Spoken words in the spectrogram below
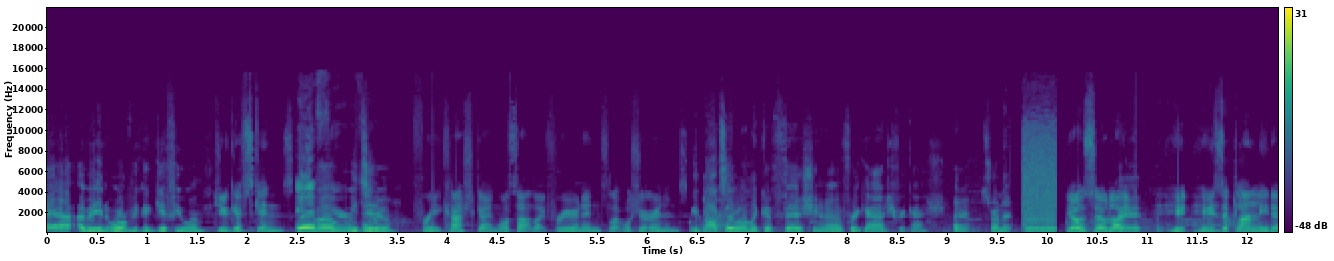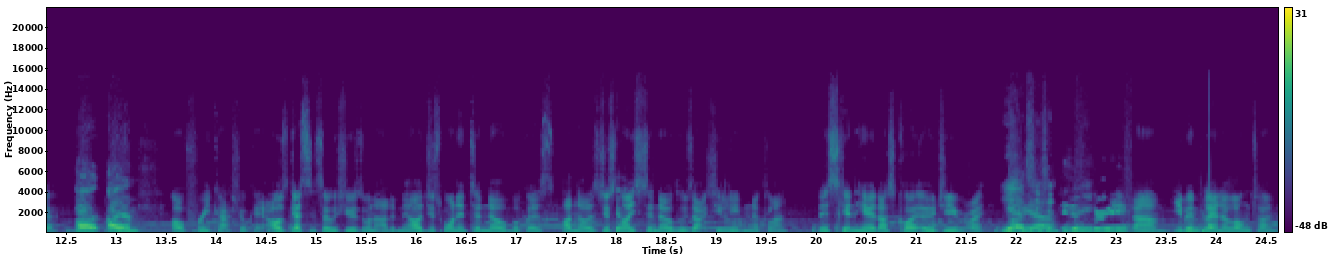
Yeah, I mean, or we could gift you one. Do you give skins? If Uh, we do. Free cash gang. What's that? Like free earnings? Like what's your earnings? We box everyone like a fish, you know, free cash, free cash. All right, let's run it. Yo, so like, who, who's the clan leader? Uh, I am. Oh, free cash. Okay, I was guessing so. She was the one that added me. I just wanted to know because I don't know. It's just nice to know who's actually leading the clan. This skin here, that's quite OG, right? Yeah, Oh, yeah. season three. Damn, you've been playing a long time.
